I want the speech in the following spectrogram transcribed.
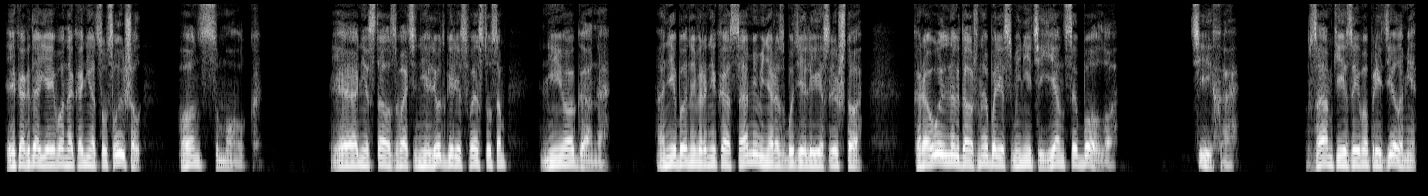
И когда я его наконец услышал, он смолк. Я не стал звать ни Людгари с Фестусом, ни Иоганна. Они бы наверняка сами меня разбудили, если что. Караульных должны были сменить Йенс и Болло. Тихо. В замке и за его пределами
